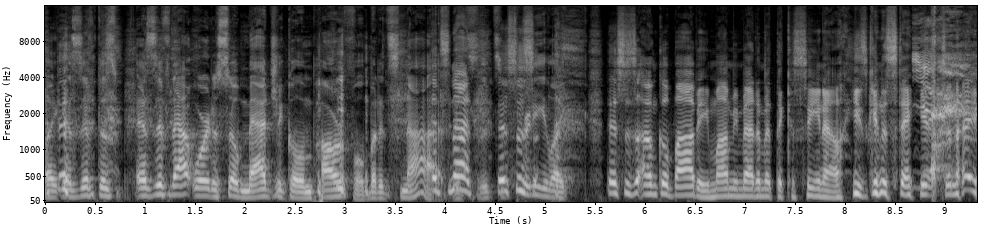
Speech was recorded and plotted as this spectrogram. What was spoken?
like as if this, as if that word is so magical and powerful, but it's not. It's not. It's, it's This is- pretty like this is uncle bobby mommy met him at the casino he's gonna stay here tonight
